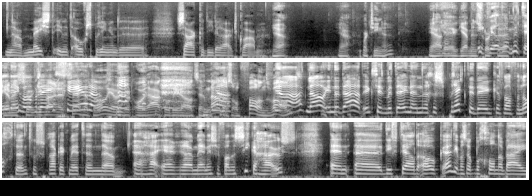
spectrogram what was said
nou, meest in het oog springende zaken die eruit kwamen. Ja, ja. Martine? Ja, ja. jij bent een ik soort, wil er meteen even op reageren. Zeggen, jij bent een soort orakel die dan altijd zegt, nou ja. dat is opvallend, want... Ja, nou inderdaad. Ik zit meteen een gesprek te denken van vanochtend. Toen sprak ik met een uh, HR-manager van een ziekenhuis. En uh, die vertelde ook, uh, die was ook begonnen bij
